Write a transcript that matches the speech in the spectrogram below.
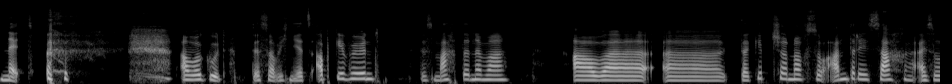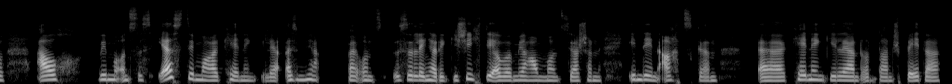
nett. Aber gut, das habe ich ihm jetzt abgewöhnt. Das macht er nicht mehr. Aber, äh, da gibt's schon noch so andere Sachen. Also, auch wie wir uns das erste Mal kennengeler also, wir bei uns ist 'ne längere Geschichte, aber wir haben uns ja schon in den 80ern, äh, kennengelernt und dann später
